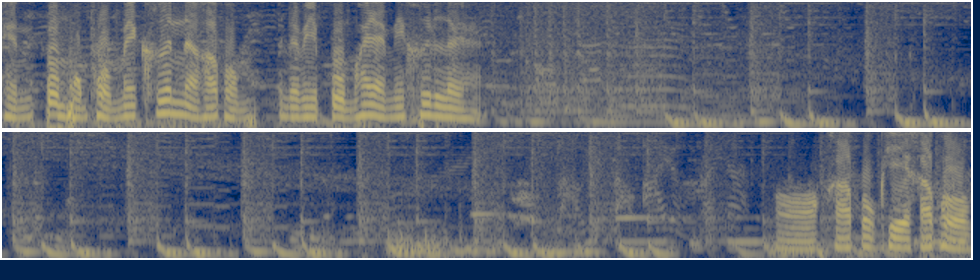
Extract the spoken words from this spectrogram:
เห็นปุ่มของผมไม่ขึ้นนะครับผม มันจะมีปุ่มให้ยังไม่ขึ้นเลยฮะ อ๋อครับ โอเคครับผม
